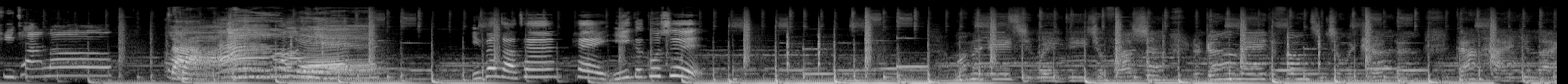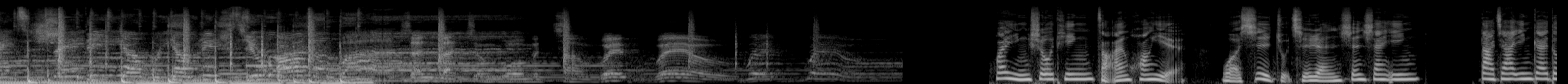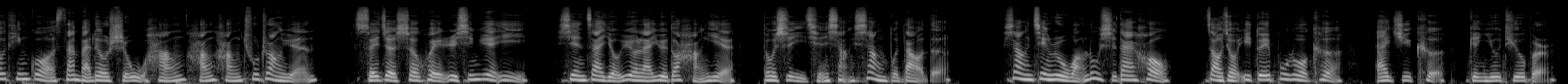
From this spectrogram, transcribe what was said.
起床喽！早安，荒野。一份早餐配一个故事。我们一起为地球发声，让更美的风景成为可能。大海也来自水滴，有我有你，You are the one。灿烂着我们唱喂喂哦，喂喂哦。欢迎收听《早安荒野》，我是主持人深山鹰。大家应该都听过“三百六十五行，行行出状元”。随着社会日新月异，现在有越来越多行业都是以前想象不到的。像进入网络时代后，造就一堆部落客、IG 客跟 YouTuber。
